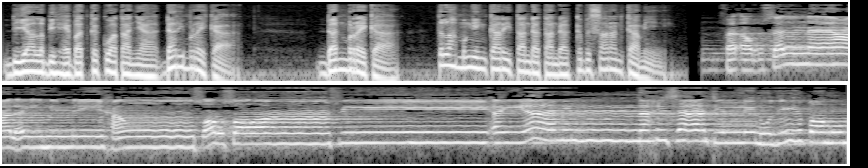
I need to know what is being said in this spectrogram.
Dia lebih hebat kekuatannya dari mereka, dan mereka telah mengingkari tanda-tanda kebesaran kami. فأرسلنا عليهم ريحا صرصرا في أيام نحسات لنذيقهم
